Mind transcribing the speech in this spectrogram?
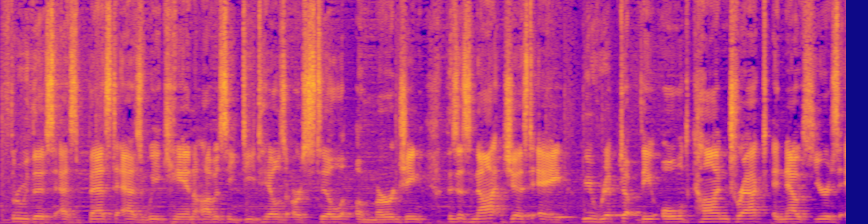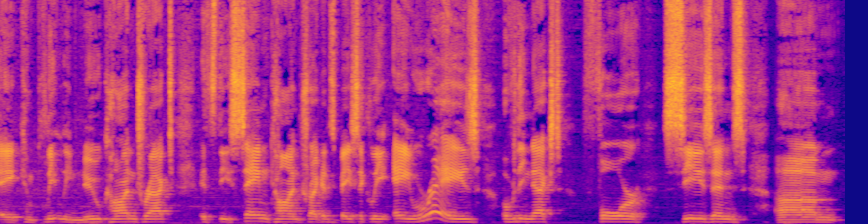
through this as best as we can. Obviously, details are still emerging. This is not just a we ripped up the old contract and now here's a completely new contract. It's the same contract. It's basically a raise over the next four seasons. Um,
